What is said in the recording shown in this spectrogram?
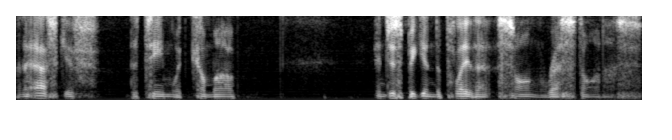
And I ask if the team would come up and just begin to play that song, Rest on Us.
